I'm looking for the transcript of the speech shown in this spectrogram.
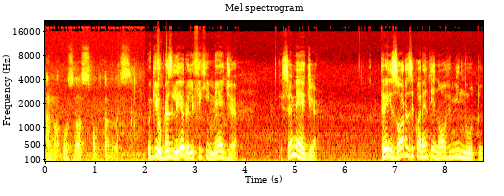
no os nossos computadores. O Gui, o brasileiro ele fica em média, isso é média, 3 horas e 49 minutos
